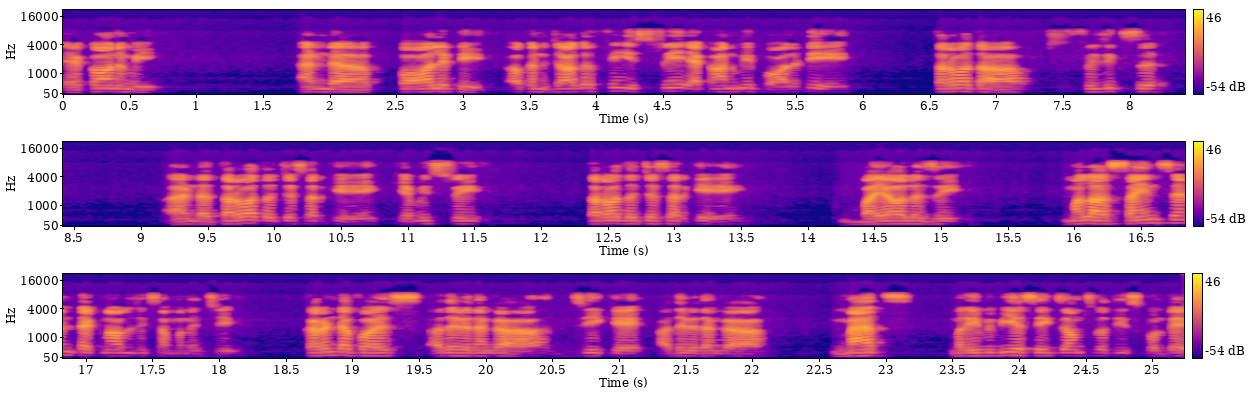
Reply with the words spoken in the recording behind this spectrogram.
ఎకానమీ అండ్ పాలిటీ. ఒక జాగ్రఫీ హిస్టరీ ఎకానమీ పాలిటీ. తర్వాత ఫిజిక్స్ అండ్ తర్వాత వచ్చేసరికి కెమిస్ట్రీ తర్వాత వచ్చేసరికి బయాలజీ మళ్ళా సైన్స్ అండ్ టెక్నాలజీకి సంబంధించి కరెంట్ అఫైర్స్ అదేవిధంగా జీకే అదేవిధంగా మ్యాథ్స్ మరి ఈబీబీఎస్ ఎగ్జామ్స్లో తీసుకుంటే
